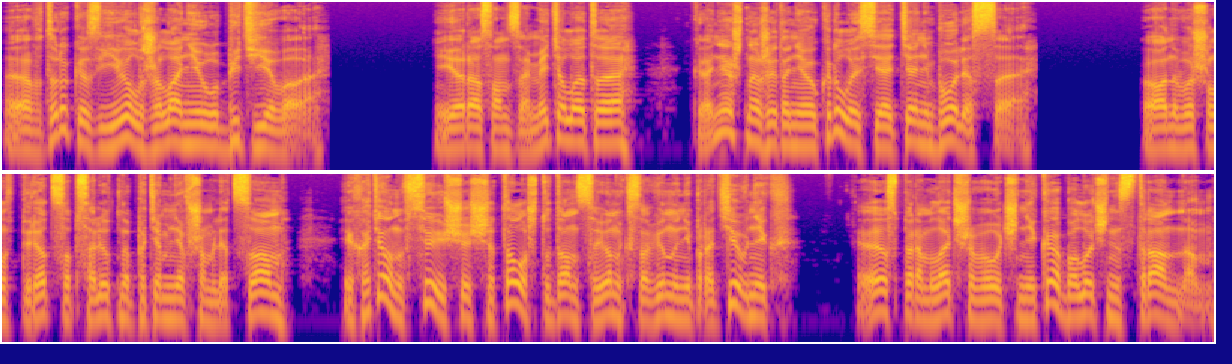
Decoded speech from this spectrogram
а вдруг изъявил желание убить его. И раз он заметил это, конечно же, это не укрылось и от тень Болеса. Он вышел вперед с абсолютно потемневшим лицом, и хотя он все еще считал, что Дан Сайон к Савьюну не противник, Эспер младшего ученика был очень странным.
